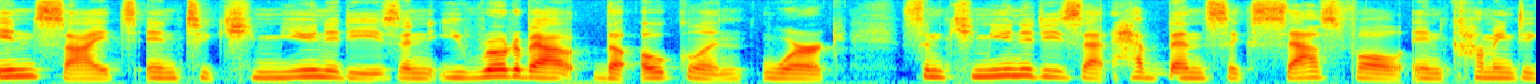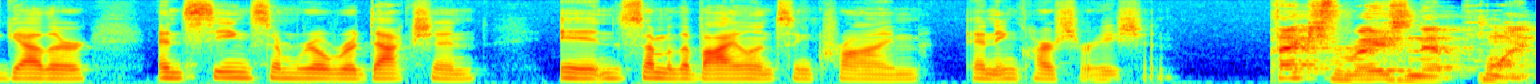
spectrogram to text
insights into communities. And you wrote about the Oakland work, some communities that have been successful in coming together and seeing some real reduction in some of the violence and crime and incarceration. Thank you for raising that point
